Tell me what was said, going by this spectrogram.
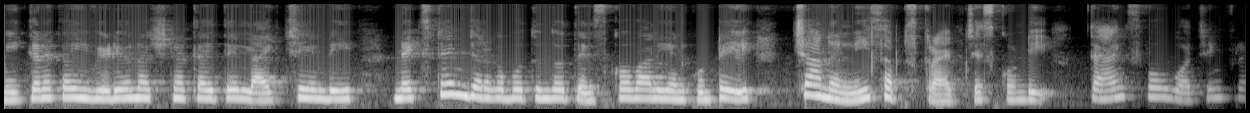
మీకు కనుక ఈ వీడియో నచ్చినట్లయితే లైక్ చేయండి. నెక్స్ట్ టైం జరగబోతుందో తెలుసుకోవాలి అనుకుంటే ఛానల్ని సబ్స్క్రైబ్ చేసుకోండి. థ్యాంక్స్ ఫర్ వాచింగ్ ఫ్రెండ్స్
